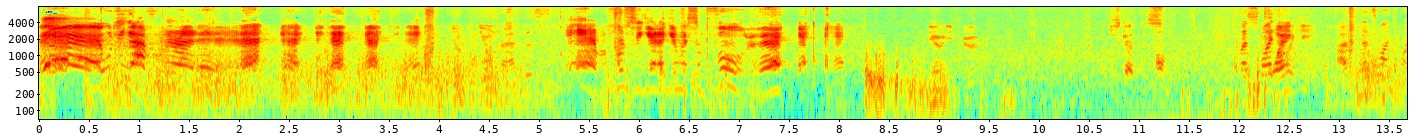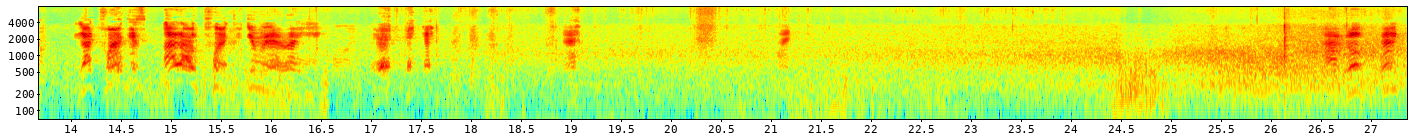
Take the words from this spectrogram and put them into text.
Hey, what you got for me right here? You, you unwrap this? yeah, but first you gotta give me some food. You have any food? I just got this. Oh, that's my Twinkie. Twinkie. I, that's my Twinkie. you got Twinkers? I love Twinkers. Give me that right here. I love oh, Twinkers.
